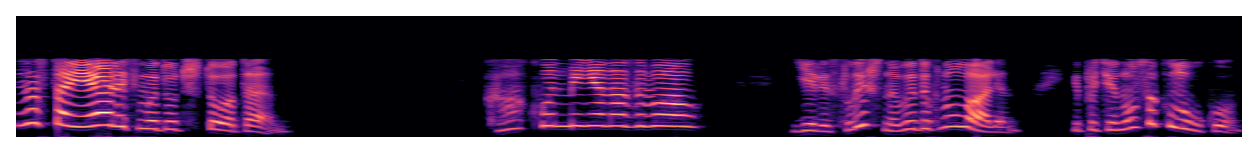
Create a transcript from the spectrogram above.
Застоялись мы тут что-то». «Как он меня назвал?» Еле слышно выдохнул Ален и потянулся к луку.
